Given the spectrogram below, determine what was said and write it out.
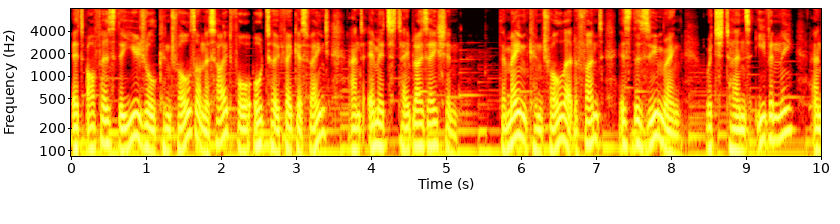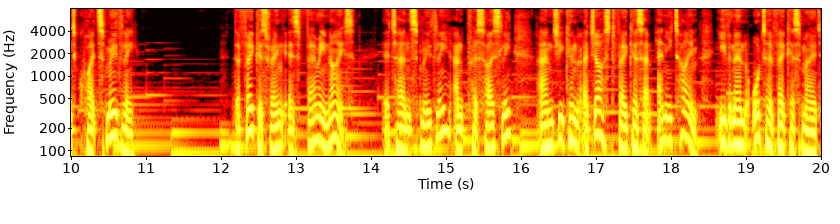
It offers the usual controls on the side for autofocus range and image stabilization. The main control at the front is the zoom ring, which turns evenly and quite smoothly. The focus ring is very nice. It turns smoothly and precisely, and you can adjust focus at any time, even in autofocus mode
